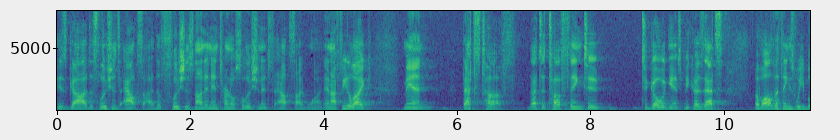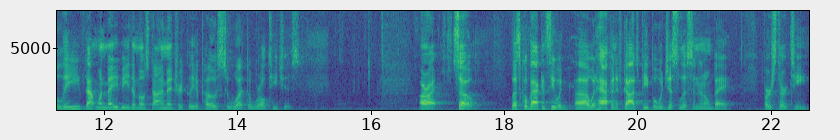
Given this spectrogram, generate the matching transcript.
is God. The solution's outside. The solution's not an internal solution, it's the outside one. And I feel like, man, that's tough. That's a tough thing to, to go against because that's, of all the things we believe, that one may be the most diametrically opposed to what the world teaches. All right, so let's go back and see what uh, would happen if God's people would just listen and obey. Verse 13.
